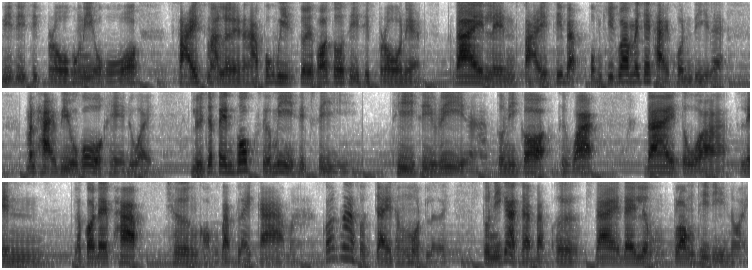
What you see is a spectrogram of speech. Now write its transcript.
V40 Pro พวกนี้โอ้โหไซส์มาเลยนะครับ พวก V โดยเฉพาะตัว 40 Pro เนี่ย ได้เลนส์ไซส์ที่แบบผมคิดว่าไม่ใช่ถ่ายคนดีแล้ว มันถ่ายวิวก็โอเคด้วย หรือจะเป็นพวกเสือมี่14 T series นะครับตัวนี้ก็ถือว่าได้ตัวเลนส์แล้วก็ได้ภาพเชิงของแบบไลกามา ก็น่าสนใจทั้งหมดเลย ตัวนี้ก็อาจจะแบบเออได้ได้เรื่องของกล้องที่ดีหน่อย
